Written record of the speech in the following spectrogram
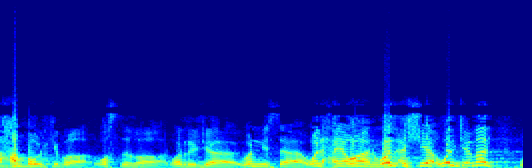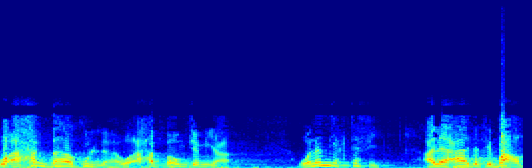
أحبه الكبار والصغار والرجال والنساء والحيوان والأشياء والجماد وأحبها كلها وأحبهم جميعا. ولم يكتفي على عادة بعض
